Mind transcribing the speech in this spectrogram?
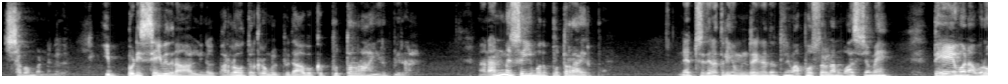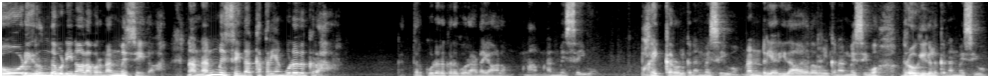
ஜபம் பண்ணுங்கள். இப்படி செய்வதனால் நீங்கள் பரலோகத்தில் இருக்கிற உங்கள் பிதாவுக்கு புத்தராக இருப்பீர்கள். நான் நன்மை செய்யும்போது புத்தராக இருப்போம். நேற்று தினத்திலையும் இன்றைய தினத்திலையும் அப்போ நாம் வாசிச்சோமே. தேவன் அவரோடு இருந்தபடினால் அவர் நன்மை செய்தார். நான் நன்மை செய்தால் கத்தர் என் கூட இருக்கிறார். கத்தர் கூட இருக்கிறதுக்கு ஒரு அடையாளம் நாம் நன்மை செய்வோம். பகைக்கிறவர்களுக்கு நன்மை செய்வோம். நன்றி அறியாதவர்களுக்கு நன்மை செய்வோம். துரோகிகளுக்கு நன்மை செய்வோம்.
